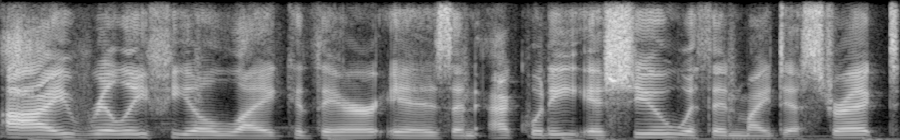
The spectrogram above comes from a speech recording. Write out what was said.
I really feel like there is an equity issue within my district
